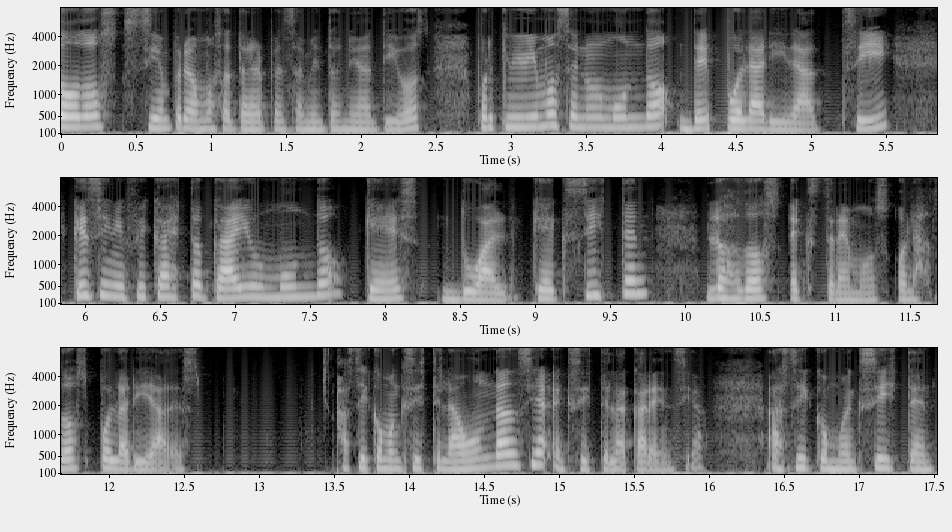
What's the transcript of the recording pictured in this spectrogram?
todos siempre vamos a tener pensamientos negativos porque vivimos en un mundo de polaridad, ¿sí? ¿Qué significa esto? Que hay un mundo que es dual, que existen los dos extremos o las dos polaridades. Así como existe la abundancia, existe la carencia. Así como existen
